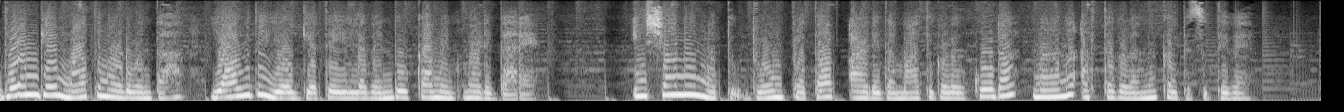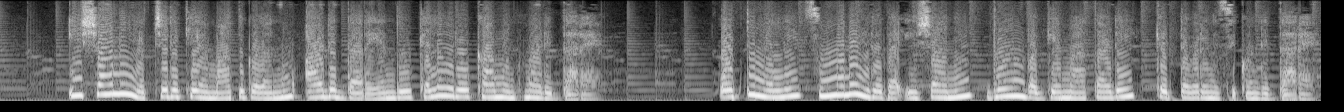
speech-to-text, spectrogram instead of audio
ಡ್ರೋನ್ಗೆ ಮಾತನಾಡುವಂತಹ ಯಾವುದೇ ಯೋಗ್ಯತೆ ಇಲ್ಲವೆಂದು ಕಾಮೆಂಟ್ ಮಾಡಿದ್ದಾರೆ. ಈಶಾನಿ ಮತ್ತು ಡ್ರೋನ್ ಪ್ರತಾಪ್ ಆಡಿದ ಮಾತುಗಳು ಕೂಡ ನಾನಾ ಅರ್ಥಗಳನ್ನು ಕಲ್ಪಿಸುತ್ತಿವೆ. ಈಶಾನಿ ಎಚ್ಚರಿಕೆಯ ಮಾತುಗಳನ್ನು ಆಡಿದ್ದಾರೆ ಎಂದು ಕೆಲವರು ಕಾಮೆಂಟ್ ಮಾಡಿದ್ದಾರೆ. ಒಟ್ಟಿನಲ್ಲಿ ಸುಮ್ಮನೆ ಇರದ ಈಶಾನಿ ಡ್ರೋನ್ ಬಗ್ಗೆ ಮಾತಾಡಿ ಕೆಟ್ಟವರೆನಿಸಿಕೊಂಡಿದ್ದಾರೆ.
